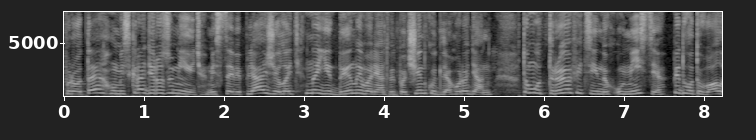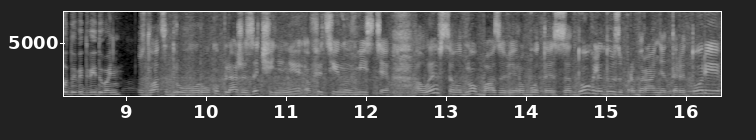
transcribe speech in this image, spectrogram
Проте у міськраді розуміють, місцеві пляжі ледь не єдиний варіант відпочинку для городян. Тому три офіційних у місті підготували до відвідувань. З 22-го року пляжі зачинені офіційно в місті, але все одно базові роботи з догляду, з прибирання території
